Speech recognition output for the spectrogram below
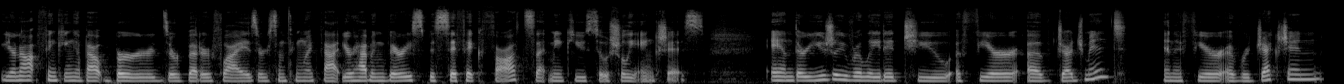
You're not thinking about birds or butterflies or something like that. You're having very specific thoughts that make you socially anxious. And they're usually related to a fear of judgment and a fear of rejection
